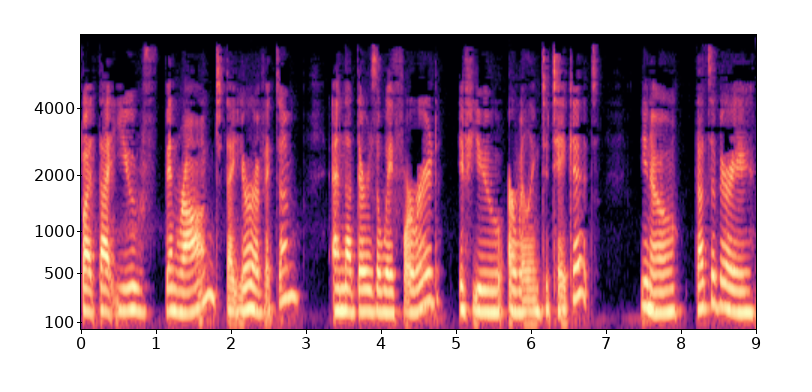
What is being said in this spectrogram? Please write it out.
but that you've been wronged, that you're a victim, and that there's a way forward if you are willing to take it, you know, that's a very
